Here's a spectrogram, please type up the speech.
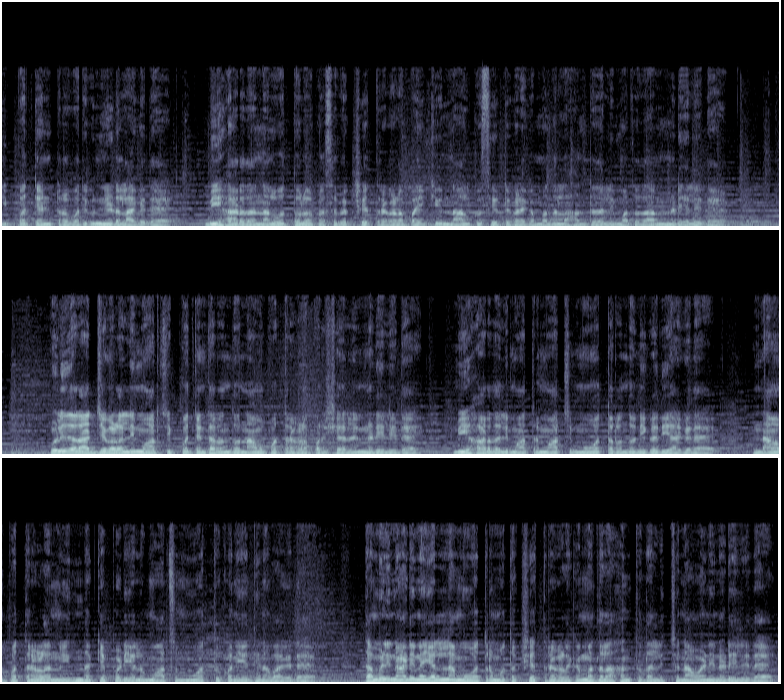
ಇಪ್ಪತ್ತೆಂಟರವರೆಗೂ ನೀಡಲಾಗಿದೆ. ಬಿಹಾರದ ನಲವತ್ತು ಲೋಕಸಭೆ ಕ್ಷೇತ್ರಗಳ ಪೈಕಿ ನಾಲ್ಕು ಸೀಟುಗಳಿಗೆ ಮೊದಲ ಹಂತದಲ್ಲಿ ಮತದಾನ ನಡೆಯಲಿದೆ. ಉಳಿದ ರಾಜ್ಯಗಳಲ್ಲಿ ಮಾರ್ಚ್ ಇಪ್ಪತ್ತೆಂಟರಂದು ನಾಮಪತ್ರಗಳ ಪರಿಶೀಲನೆ ನಡೆಯಲಿದೆ. ಬಿಹಾರದಲ್ಲಿ ಮಾತ್ರ ಮಾರ್ಚ್ ಮೂವತ್ತರಂದು ನಿಗದಿಯಾಗಿದೆ. ನಾಮಪತ್ರಗಳನ್ನು ಹಿಂದಕ್ಕೆ ಪಡೆಯಲು ಮಾರ್ಚ್ ಮೂವತ್ತು ಕೊನೆಯ ದಿನವಾಗಿದೆ. ತಮಿಳುನಾಡಿನ ಎಲ್ಲ ಮೂವತ್ತೊಂಬತ್ತು ಕ್ಷೇತ್ರಗಳಿಗೆ ಮೊದಲ ಹಂತದಲ್ಲಿ ಚುನಾವಣೆ ನಡೆಯಲಿದೆ.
